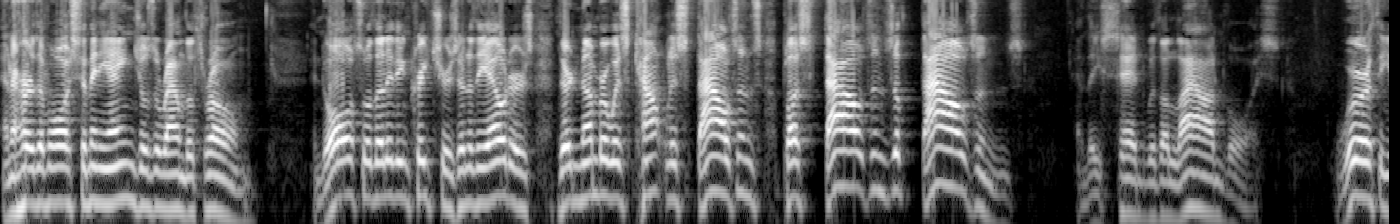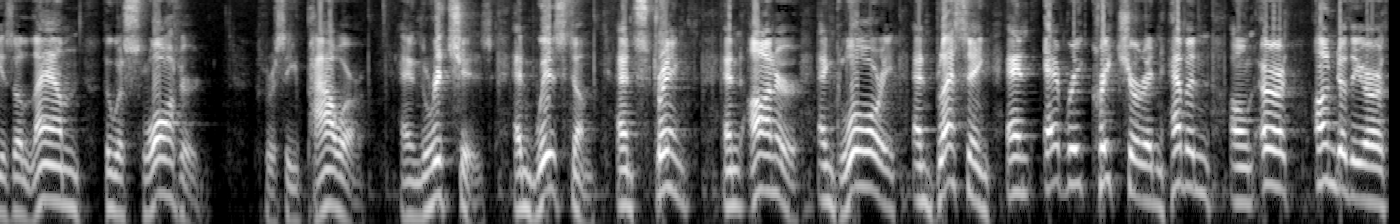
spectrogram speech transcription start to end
and I heard the voice of many angels around the throne, and also the living creatures and of the elders. Their number was countless thousands plus thousands of thousands. And they said with a loud voice, Worthy is the Lamb who was slaughtered to receive power and riches and wisdom and strength and honor and glory and blessing and every creature in heaven, on earth, under the earth,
